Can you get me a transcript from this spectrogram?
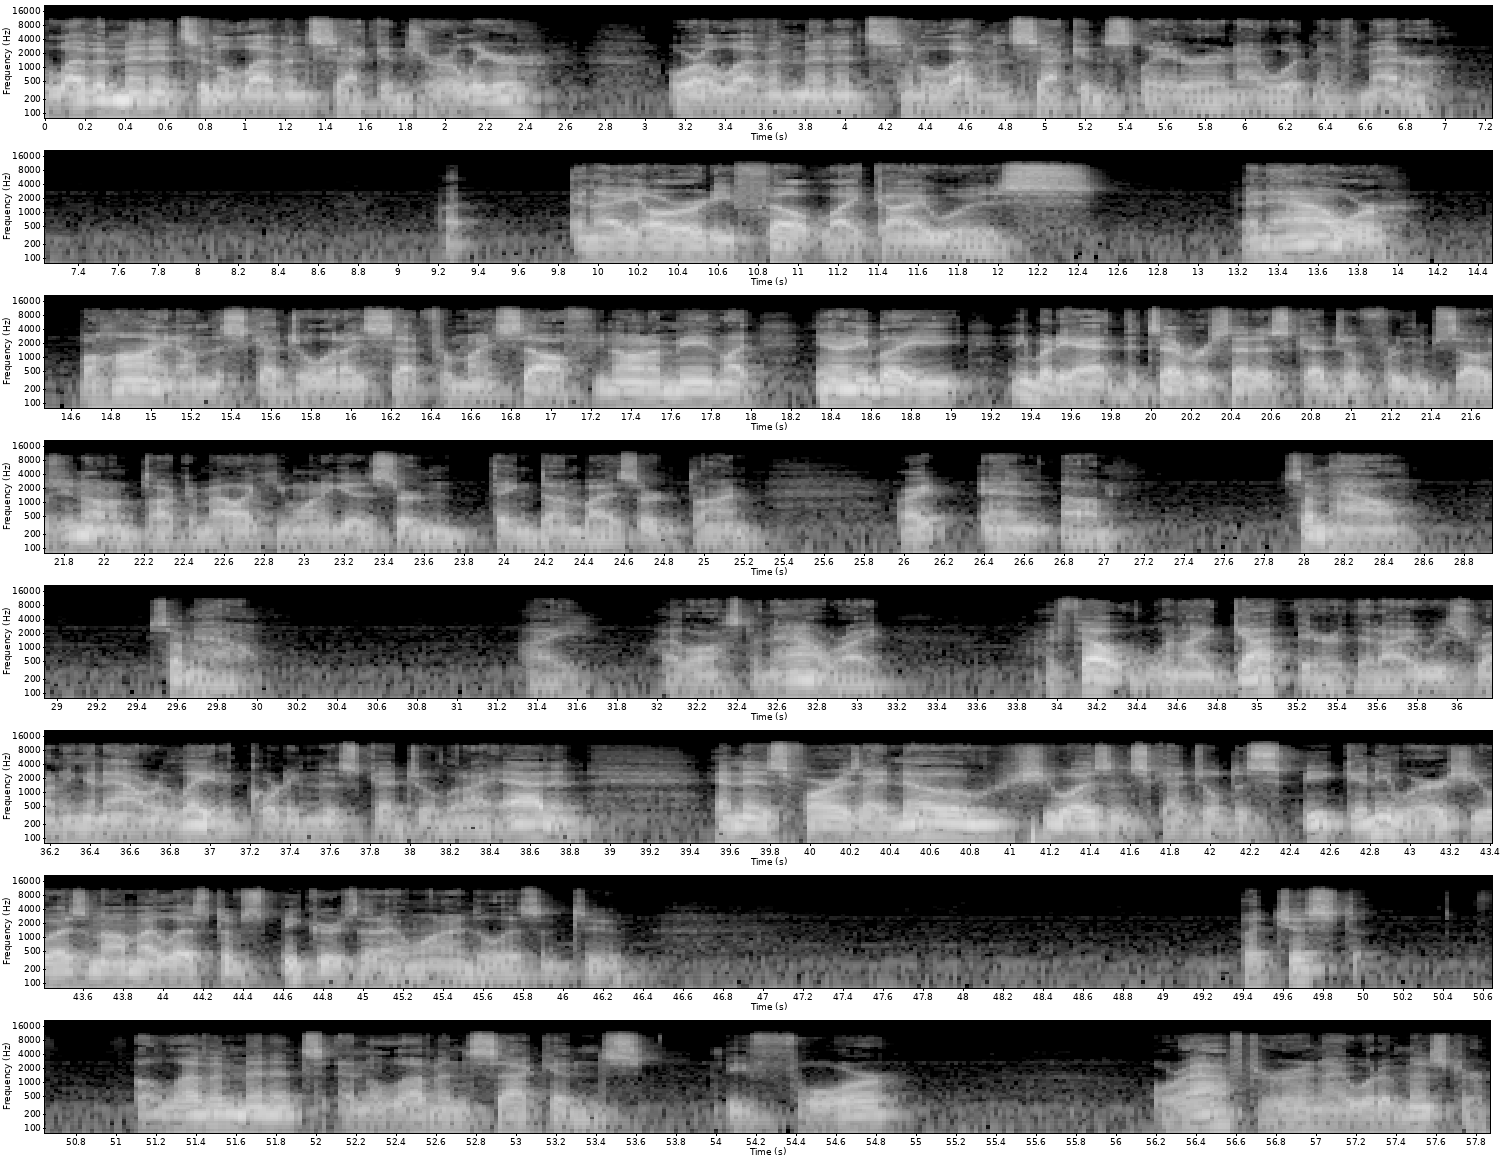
11 minutes and 11 seconds earlier or 11 minutes and 11 seconds later, and I wouldn't have met her. And I already felt like I was an hour behind on the schedule that I set for myself. You know what I mean? Like, you know, anybody anybody that's ever set a schedule for themselves, you know what I'm talking about. Like, you want to get a certain thing done by a certain time, right? And um, somehow, somehow, I I lost an hour. I I felt when I got there that I was running an hour late according to the schedule that I had, and and as far as I know, she wasn't scheduled to speak anywhere. She wasn't on my list of speakers that I wanted to listen to. But just 11 minutes and 11 seconds before or after, and I would have missed her.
